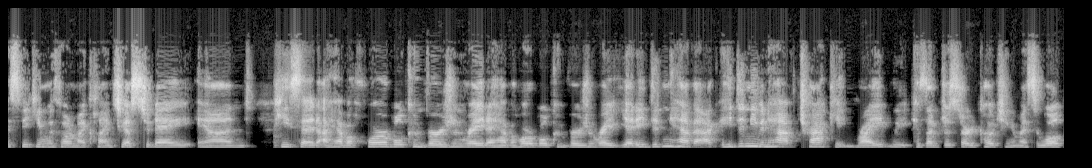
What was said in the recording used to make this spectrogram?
speaking with one of my clients yesterday, and he said, "I have a horrible conversion rate. I have a horrible conversion rate." Yet he didn't have he didn't even have tracking, right? Because I've just started coaching him. I said, "Well,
